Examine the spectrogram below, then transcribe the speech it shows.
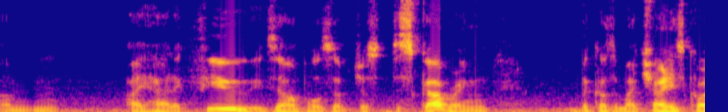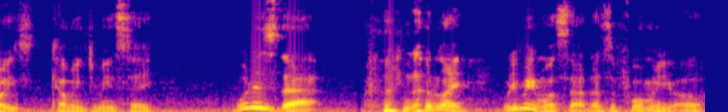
um, I had a few examples of just discovering because of my Chinese colleagues coming to me and say, "What is that?" And I'm like, "What do you mean? What's that? That's a formula." Oh,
